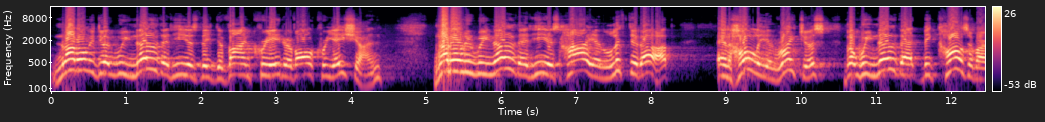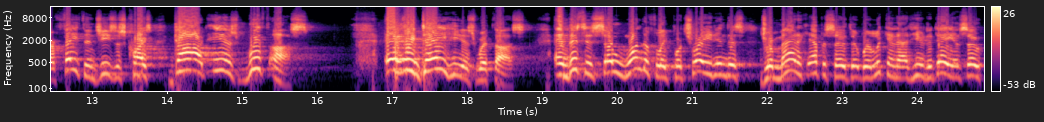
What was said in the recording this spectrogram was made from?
not only do we know that He is the divine creator of all creation, not only do we know that He is high and lifted up and holy and righteous, but we know that because of our faith in Jesus Christ, God is with us. Every day He is with us. And this is so wonderfully portrayed in this dramatic episode that we're looking at here today. And so,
